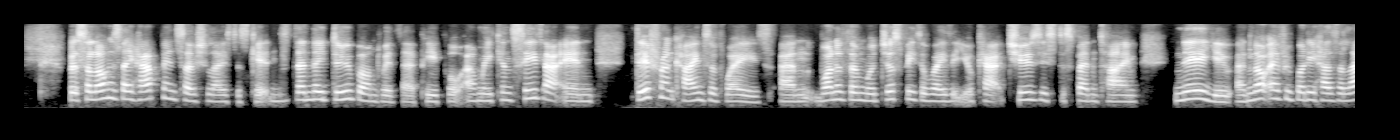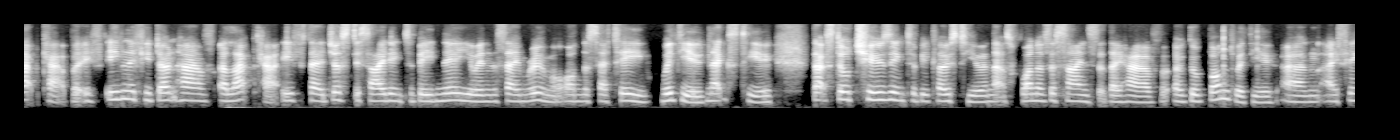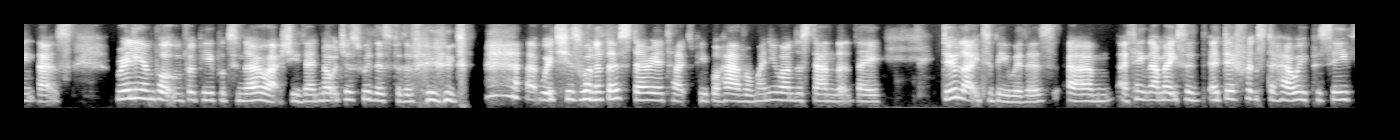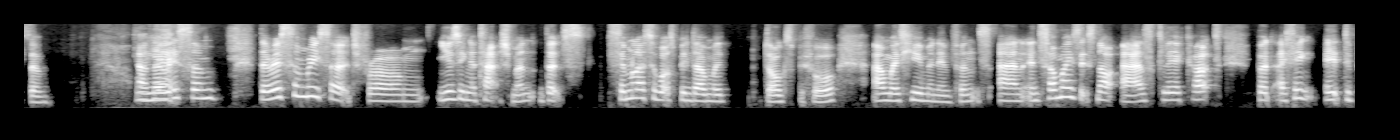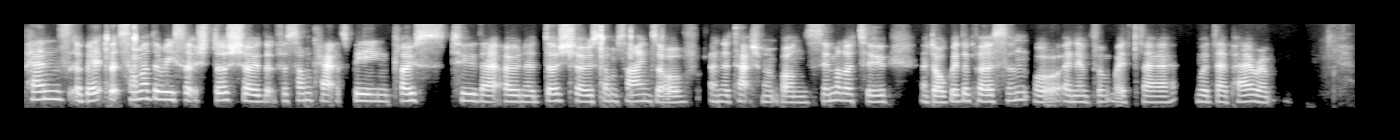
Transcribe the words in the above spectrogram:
but so long as they have been socialized as kittens, then they do bond with their people. And we can see that in different kinds of ways. And one of them would just be the way that your cat chooses to spend time near you. And not everybody has a lap cat, but if even if you don't have a lap cat, if they're just deciding to be near you in the same room or on the settee with you, next to you, that's still choosing to be close to you. And that's one of the signs that they have a good bond with you. And I think that's really important for people to know actually they're not just with us for the food which is one of those stereotypes people have and when you understand that they do like to be with us um, i think that makes a, a, difference to how we perceive them well, and yeah. there is some there is some research from using attachment that's similar to what's been done with dogs before and with human infants. And in some ways, it's not as clear cut, but I think it depends a bit. But some of the research does show that for some cats, being close to their owner does show some signs of an attachment bond similar to a dog with a person or an infant with their with their parent.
